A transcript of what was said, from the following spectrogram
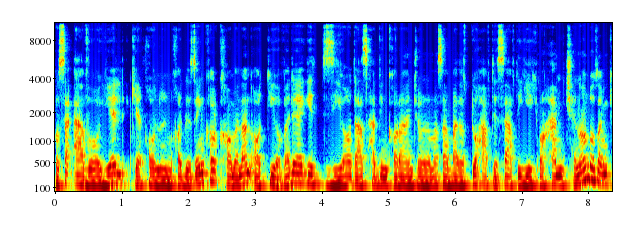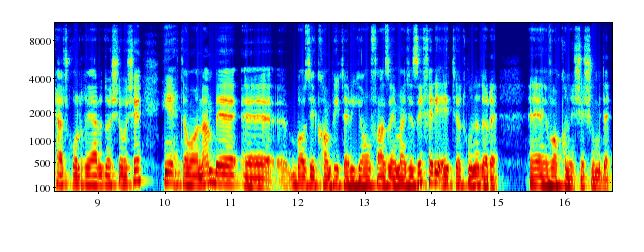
واسه اوایل که قانون می‌خواد بزنه این کار کاملا عادیه. ولی اگه زیاد از حد این کار انجام بده مثلا بعد از دو هفته سه هفته یک ماه همچنان بازم این کچ خلقی رو داشته باشه این احتمالا به بازی کامپیوتری یا فضای مجازی خیلی اعتیادگونه داره. واکنششون میده.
